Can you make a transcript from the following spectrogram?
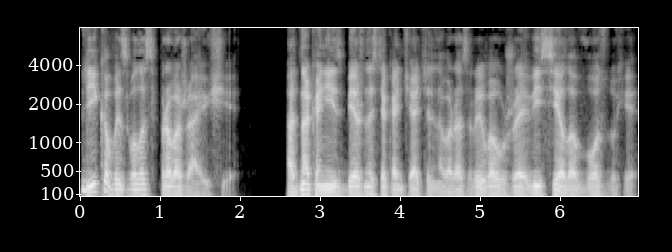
Лика вызвалась в провожающие. Однако неизбежность окончательного разрыва уже висела в воздухе.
